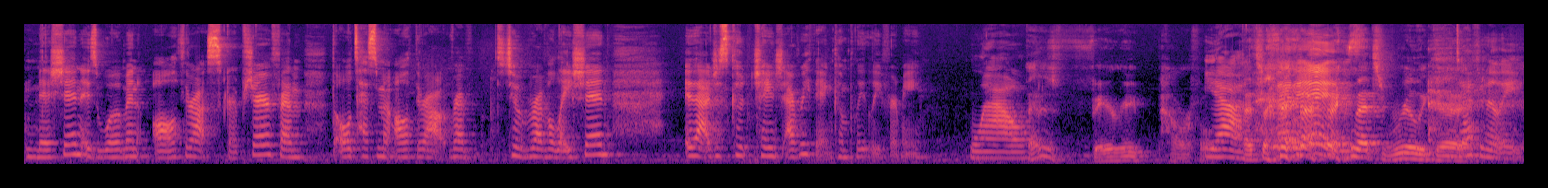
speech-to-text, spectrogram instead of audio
mission is woven all throughout scripture from the Old Testament all throughout Rev- to Revelation, that just could change everything completely for me. Wow. That is very powerful. Yeah, that's that is. that's really good. Definitely.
